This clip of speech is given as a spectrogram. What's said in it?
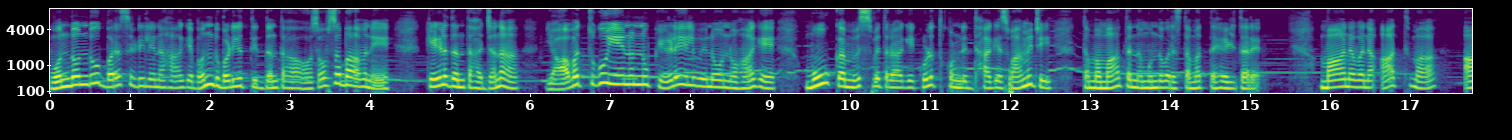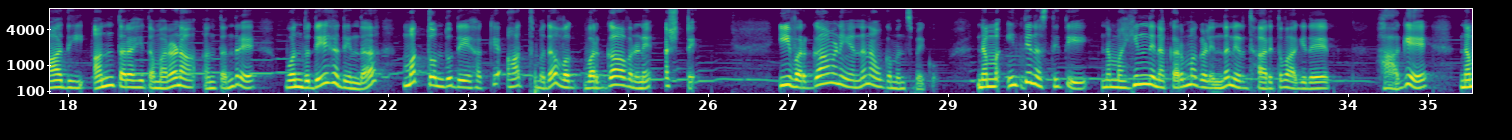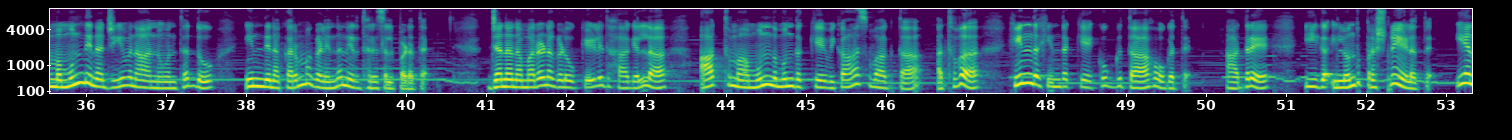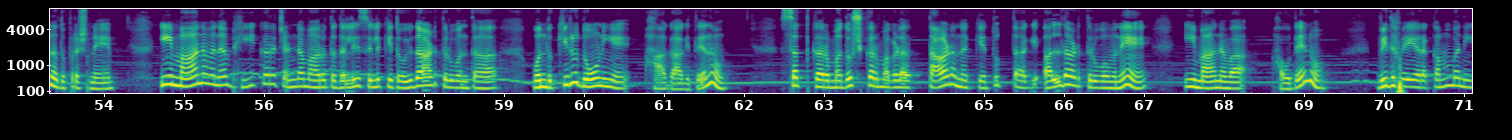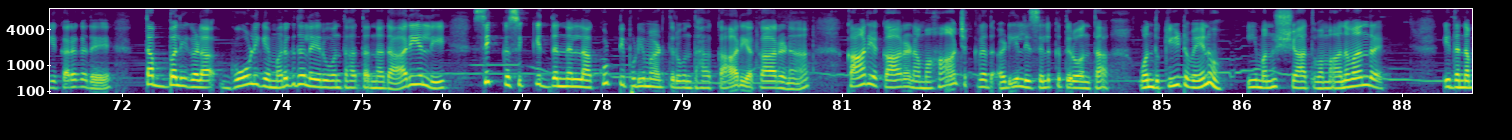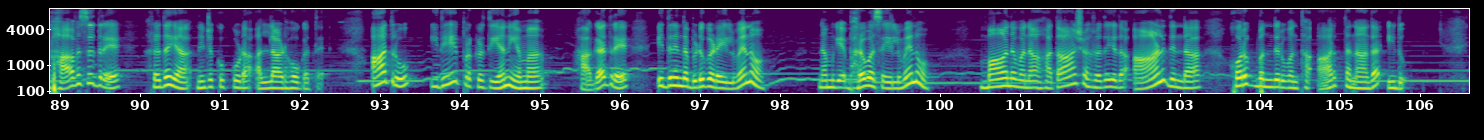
ಒಂದೊಂದು ಬರಸಿಡಿಲಿನ ಹಾಗೆ ಬಂದು ಬಡಿಯುತ್ತಿದ್ದಂತಹ ಹೊಸ ಹೊಸ ಭಾವನೆ ಕೇಳದಂತಹ ಜನ ಯಾವತ್ತಿಗೂ ಏನನ್ನು ಕೇಳೇ ಇಲ್ವೇನೋ ಅನ್ನೋ ಹಾಗೆ ಮೂಕ ವಿಸ್ಮಿತರಾಗಿ ಕುಳಿತುಕೊಂಡಿದ್ದ ಹಾಗೆ ಸ್ವಾಮೀಜಿ ತಮ್ಮ ಮಾತನ್ನು ಮುಂದುವರಿಸ್ತಾ ಮತ್ತೆ ಹೇಳ್ತಾರೆ. ಮಾನವನ ಆತ್ಮ ಆದಿ ಅಂತರಹಿತ ಮರಣ ಅಂತಂದರೆ ಒಂದು ದೇಹದಿಂದ ಮತ್ತೊಂದು ದೇಹಕ್ಕೆ ಆತ್ಮದ ವರ್ಗಾವಣೆ ಅಷ್ಟೇ. ಈ ವರ್ಗಾವಣೆಯನ್ನು ನಾವು ಗಮನಿಸಬೇಕು. ನಮ್ಮ ಇಂದಿನ ಸ್ಥಿತಿ ನಮ್ಮ ಹಿಂದಿನ ಕರ್ಮಗಳಿಂದ ನಿರ್ಧಾರಿತವಾಗಿದೆ. ಹಾಗೆ ನಮ್ಮ ಮುಂದಿನ ಜೀವನ ಅನ್ನುವಂಥದ್ದು ಇಂದಿನ ಕರ್ಮಗಳಿಂದ ನಿರ್ಧರಿಸಲ್ಪಡುತ್ತೆ. ಜನನ ಮರಣಗಳು ಕೇಳಿದ ಹಾಗೆಲ್ಲ ಆತ್ಮ ಮುಂದೆ ಮುಂದಕ್ಕೆ ವಿಕಾಸವಾಗ್ತಾ ಅಥವಾ ಹಿಂದೆ ಹಿಂದಕ್ಕೆ ಕುಗ್ಗುತ್ತಾ ಹೋಗುತ್ತೆ. ಆದರೆ ಈಗ ಇಲ್ಲೊಂದು ಪ್ರಶ್ನೆ ಹೇಳುತ್ತೆ ಏನದು ಪ್ರಶ್ನೆ? ಈ ಮಾನವನ ಭೀಕರ ಚಂಡಮಾರುತದಲ್ಲಿ ಸಿಲುಕಿ ತೊಯ್ದಾಡ್ತಿರುವಂತಹ ಒಂದು ಕಿರು ದೋಣಿಯೇ ಹಾಗಾಗಿತ್ತೇನು? ಸತ್ಕರ್ಮ, ದುಷ್ಕರ್ಮಗಳ ತಾಡನಕ್ಕೆ ತುತ್ತಾಗಿ ಅಲ್ದಾಡ್ತಿರುವವನೇ ಈ ಮಾನವ, ಹೌದೇನು? ವಿಧವೆಯರ ಕಂಬನಿಗೆ ಕರಗದೆ ತಬ್ಬಲಿಗಳ ಗೋಳಿಗೆ ಮರುಗದಲ್ಲೇ ಇರುವಂತಹ ತನ್ನ ದಾರಿಯಲ್ಲಿ ಸಿಕ್ಕ ಸಿಕ್ಕಿದ್ದನ್ನೆಲ್ಲ ಕುಟ್ಟಿ ಪುಡಿ ಮಾಡ್ತಿರುವಂತಹ ಕಾರ್ಯಕಾರಣ ಕಾರ್ಯಕಾರಣ ಮಹಾಚಕ್ರದ ಅಡಿಯಲ್ಲಿ ಸಿಲುಕುತ್ತಿರುವಂಥ ಒಂದು ಕೀಟವೇನು? ಈ ಮನುಷ್ಯ ಅಥವಾ ಮಾನವ ಅಂದರೆ ಇದನ್ನು ಭಾವಿಸಿದ್ರೆ ಹೃದಯ ನಿಜಕ್ಕೂ ಕೂಡ ಅಲ್ಲಾಡ್ ಹೋಗತ್ತೆ. ಆದರೂ ಇದೇ ಪ್ರಕೃತಿಯ ನಿಯಮ. ಹಾಗಾದರೆ ಇದರಿಂದ ಬಿಡುಗಡೆ ಇಲ್ವೇನೋ? ನಮಗೆ ಭರವಸೆ ಇಲ್ವೇನೋ ಮಾನವನ ಹತಾಶ ಹೃದಯದ ಆಳದಿಂದ ಹೊರಗೆ ಬಂದಿರುವಂಥ ಆರ್ತನಾದ ಇದು.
